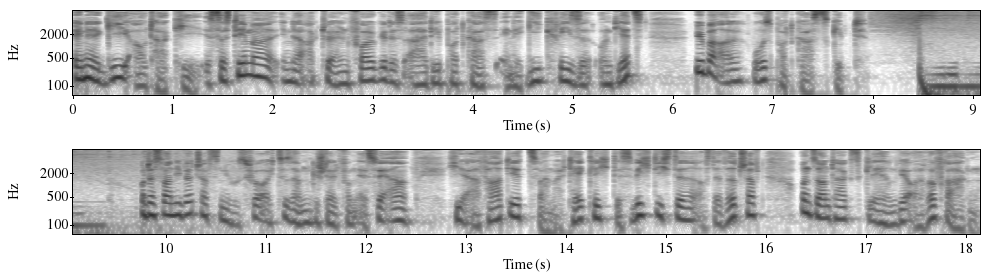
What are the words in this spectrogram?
Energieautarkie ist das Thema in der aktuellen Folge des ARD-Podcasts Energiekrise und jetzt überall, wo es Podcasts gibt. Und das waren die Wirtschaftsnews für euch zusammengestellt vom SWR. Hier erfahrt ihr zweimal täglich das Wichtigste aus der Wirtschaft und sonntags klären wir eure Fragen.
